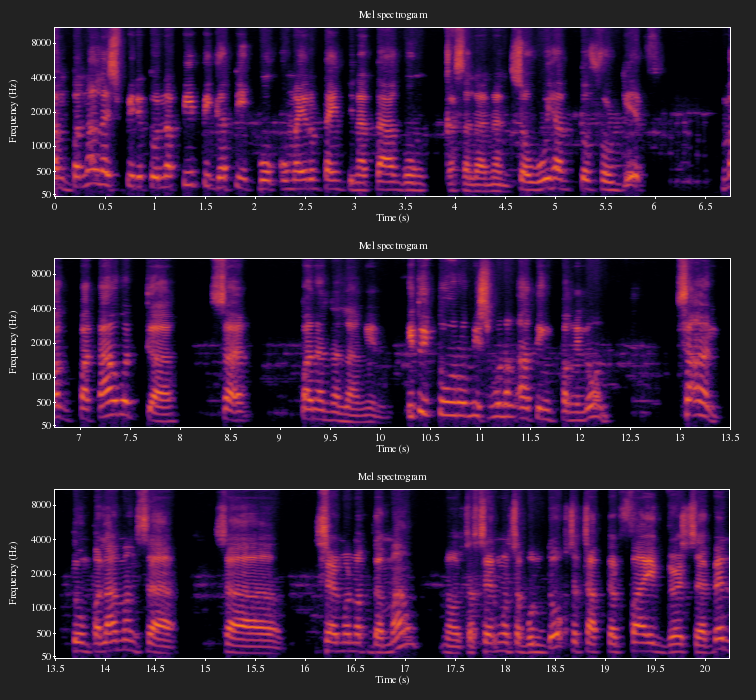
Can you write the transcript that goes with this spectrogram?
Ang banal na espiritu napipigati po kung mayroon tayong tinatagong kasalanan. So we have to forgive magpatawad ka sa pananalangin. Ito'y turo mismo ng ating Panginoon. Saan? Doon pa lamang sa sa Sermon of the Mount, no, sa Sermon sa Bundok, sa chapter 5, verse 7,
